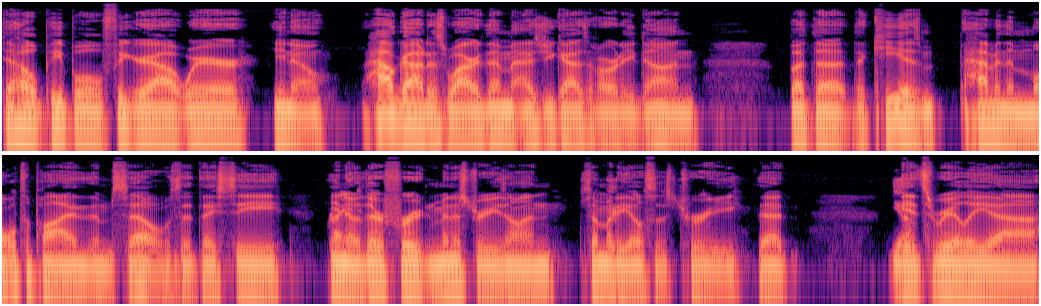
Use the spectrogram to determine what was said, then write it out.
to help people figure out where, you know, how God has wired them as you guys have already done. But the the key is having them multiply themselves that they see, you know, their fruit and ministries on somebody else's tree that Yep. it's really uh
